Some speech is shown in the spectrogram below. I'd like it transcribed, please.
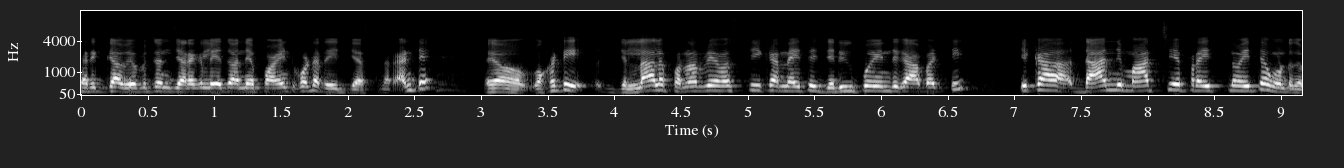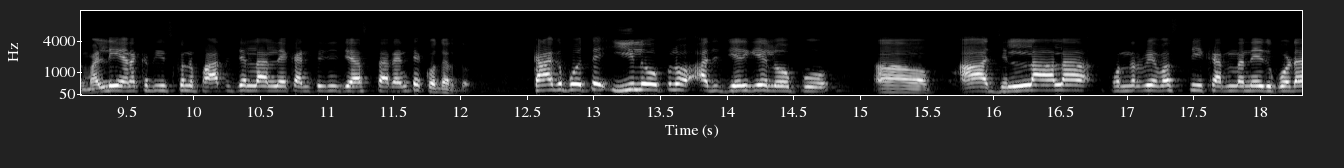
సరిగ్గా విభజన జరగలేదు అనే పాయింట్ కూడా రేజ్ చేస్తున్నారు. అంటే ఒకటి జిల్లాల పునర్వ్యవస్థీకరణ అయితే జరిగిపోయింది కాబట్టి ఇక దాన్ని మార్చే ప్రయత్నం అయితే ఉండదు. మళ్ళీ వెనక తీసుకున్న పాత జిల్లాలనే కంటిన్యూ చేస్తారంటే కుదరదు. కాకపోతే ఈ లోపులో అది జరిగే లోపు ఆ, జిల్లాల పునర్వ్యవస్థీకరణ అనేది కూడా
